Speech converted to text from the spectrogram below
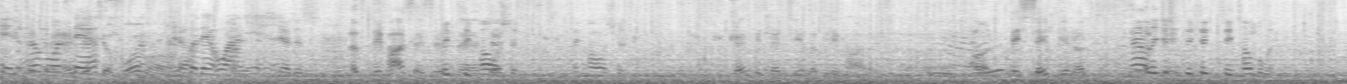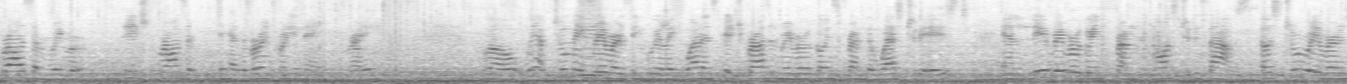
Okay, no more steps for that one. Yeah, this, They process it. they, they polish it. They polish it. Can be that here, they polish. Oh, they said, you know. No, they just they, they, they tumble it. Blossom River. Each blossom, it has a very pretty name, right? Well, we have two main rivers in Guilin. One is Peach Blossom River going from the west to the east, and Li River going from the north to the south. Those two rivers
